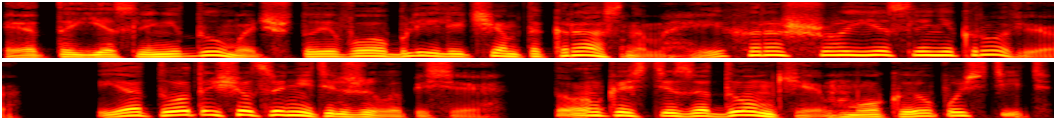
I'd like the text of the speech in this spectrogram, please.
Это если не думать, что его облили чем-то красным, и хорошо, если не кровью. Я тот еще ценитель живописи. Тонкости задумки мог и упустить.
